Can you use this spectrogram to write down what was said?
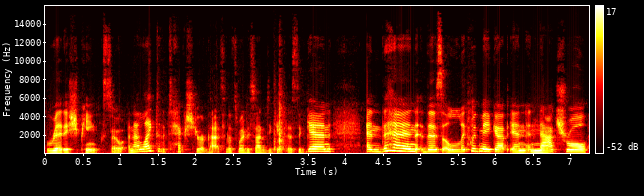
reddish pink. So, and I liked the texture of that, so that's why I decided to get this again. And then this liquid makeup in natural.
